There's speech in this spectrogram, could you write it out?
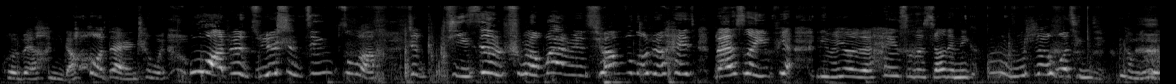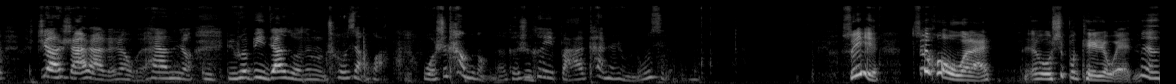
会被你的后代人称为哇，这绝世金作，这体现出了外面全部都是黑白色一片，里面有一个黑色的小点的一个孤独生活情景，他们就会这样傻傻的认为。还有那种，比如说毕加索那种抽象画，我是看不懂的，可是可以把它看成什么东西的。所以最后我来，我是不可以认为那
